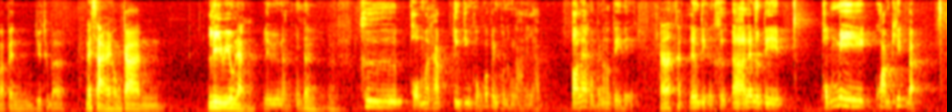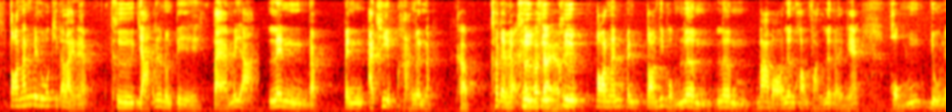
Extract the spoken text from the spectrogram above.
มาเป็นยูทูบเบอร์ในสายของการรีวิวหนังรีวิวหนังอืมคือผมอะครับ จริง ๆ ผมก็เป็นคนทำงานนี่แหละครับ ตอนแรกผมเป็นนักดนตรีพี่อะเล่นดนตรีกลางคืนเอ่อเล่นดนตรี ผมมีความคิดแบบ ตอนนั้นไม่รู้ว่าคิดอะไรนะครับ คืออยากเล่นดนตรี แต่ไม่อยากเล่นแบบเป็นอาชีพหาเงินอะครับ เข้าใจไหมครับคือเข้าใจคือครับคือตอนนั้นเป็นตอนที่ผมเริ่มเริ่มบ้าบอเรื่องความฝันเรื่องอะไรอย่างเงี้ย ผมอยู่ใน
